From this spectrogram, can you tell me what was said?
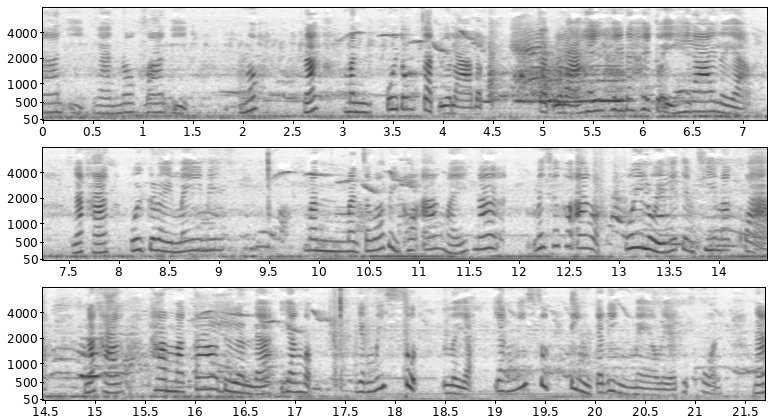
บ้านอีกงานนอกบ้านอีกเนาะ นะมันปุ้ยต้องจัดเวลาแบบจัดเวลาให้ให้ได้ให้ตัวเองให้ได้เลยอะนะคะปุ้ยก็เลยไม่ไม่มันมันจะว่าเป็นข้ออ้างไหมน่าไม่ใช่ข้ออ้างหรอกปุ้ยลุยไม่เต็มที่มากกว่านะคะทำมาเก้าเดือนแล้วยังแบบยังไม่สุดเลยอะยังไม่สุดติ่งกระดิ่งแมวเลยทุกคนนะ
